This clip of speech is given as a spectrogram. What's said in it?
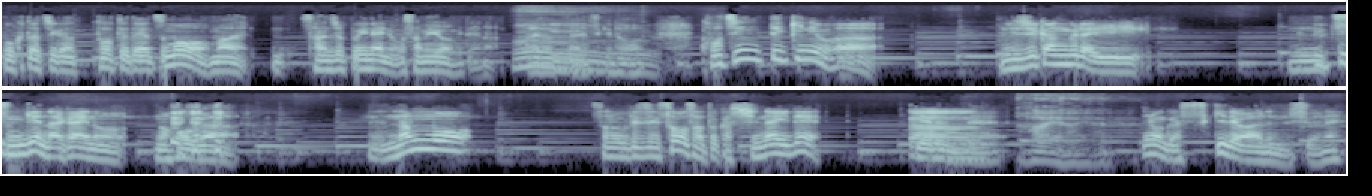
僕たちが撮ってたやつも、まあ、30分以内に収めようみたいな、あれだったんですけど個人的には2時間ぐらい、んすんげえ長いのの方が、何も、その別に操作とかしないで聞けるんで、はいはいはいはい。その方が好きではあるんですよね。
